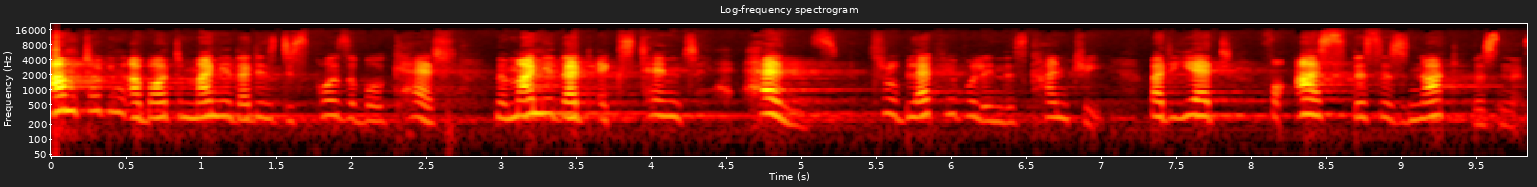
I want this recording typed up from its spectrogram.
I'm talking about money that is disposable cash the money that extends hands through black people in this country. But yet, for us, this is not business.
